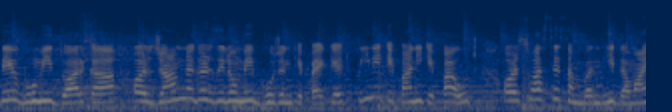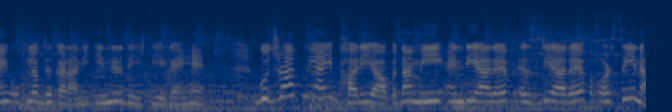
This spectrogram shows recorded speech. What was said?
देवभूमि द्वारका और जामनगर जिलों में भोजन के पैकेट, पीने के पानी के पाउच और स्वास्थ्य संबंधी दवाएँ उपलब्ध कराने के निर्देश दिए गए हैं। गुजरात में आई भारी आपदा में एनडीआरएफ, एसडीआरएफ और सेना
